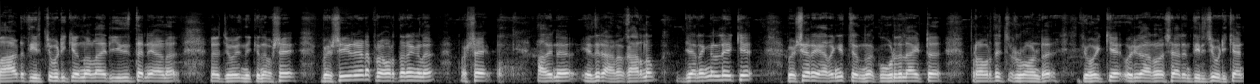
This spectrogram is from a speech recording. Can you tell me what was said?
വാർഡ് തിരിച്ചു പിടിക്കുക എന്നുള്ള രീതിയിൽ തന്നെയാണ് ജോയി നിൽക്കുന്നത്. പക്ഷേ ബഷീറയുടെ പ്രവർത്തനങ്ങൾ പക്ഷേ അതിന് എതിരാണ്. കാരണം ജനങ്ങളിലേക്ക് ബഷീർ ഇറങ്ങിച്ചെന്ന് കൂടുതലായിട്ട് പ്രവർത്തിച്ചിട്ടുള്ളതുകൊണ്ട് ജോയിക്ക് ഒരു കാരണവശാലും തിരിച്ചു പിടിക്കാൻ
